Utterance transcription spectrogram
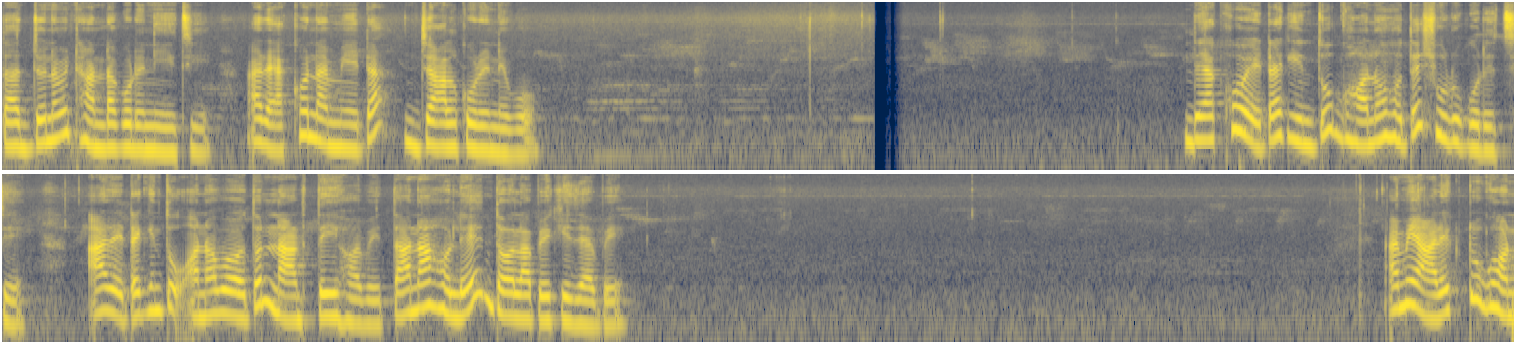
তার জন্য আমি ঠান্ডা করে নিয়েছি। আর এখন আমি এটা জাল করে নেব। দেখো, এটা কিন্তু ঘন হতে শুরু করেছে। আর এটা কিন্তু অনবরত নাড়তেই হবে, তা না হলে দলা পেকে যাবে। আমি আরেকটু ঘন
